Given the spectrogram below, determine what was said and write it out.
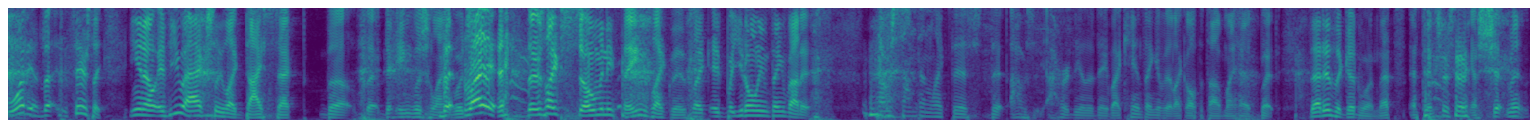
what? Seriously, you know, if you actually like dissect the the, the English language, right? There's like so many things like this, like, it, but you don't even think about it. There was something like this that I was I heard the other day, but I can't think of it like off the top of my head. But that is a good one. That's that's interesting. A shipment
